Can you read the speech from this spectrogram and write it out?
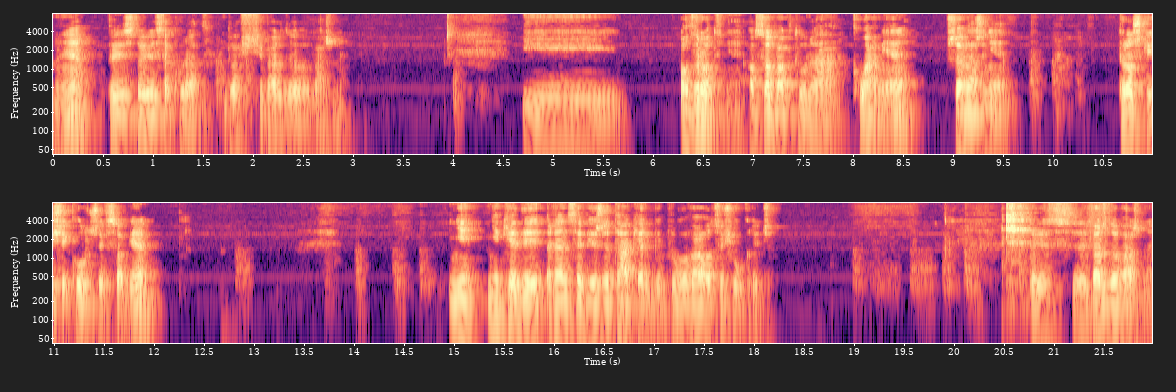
No nie? To jest, to jest akurat dość bardzo ważne. I odwrotnie, osoba, która kłamie, przeważnie troszkę się kurczy w sobie. Nie, niekiedy ręce bierze tak, jakby próbowało coś ukryć. To jest bardzo ważne,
